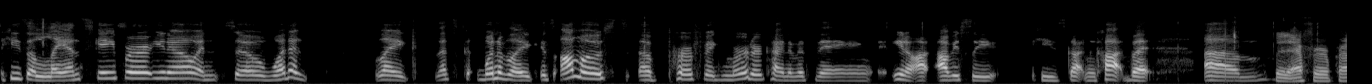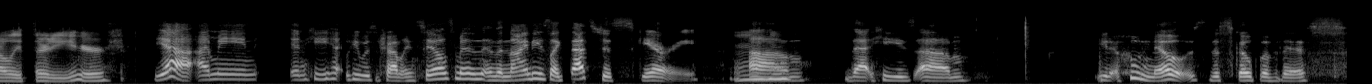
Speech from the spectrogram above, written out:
he's a landscaper, you know, and so what a like that's one of like it's almost a perfect murder kind of a thing. You know, obviously he's gotten caught, but um but after probably 30 years. Yeah, I mean, and he he was a traveling salesman in the 90s like that's just scary. Mm-hmm. Um that he's um you know, who knows the scope of this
